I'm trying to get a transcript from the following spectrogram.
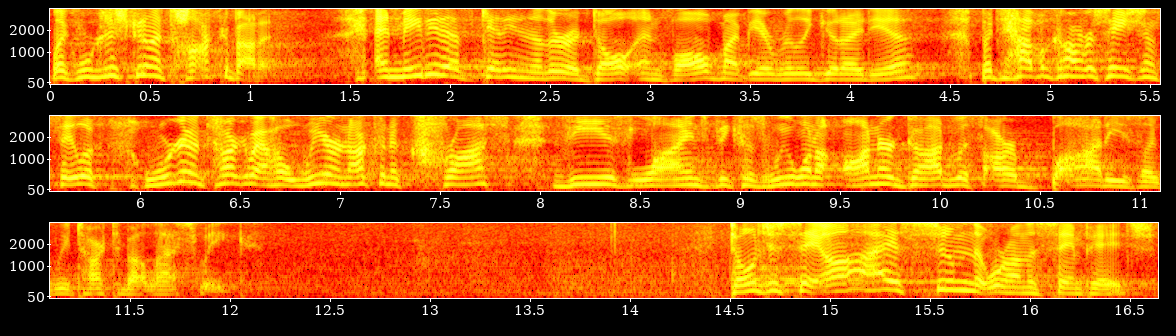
Like, we're just going to talk about it. And maybe that's getting another adult involved might be a really good idea. But to have a conversation and say, look, we're going to talk about how we are not going to cross these lines because we want to honor God with our bodies, like we talked about last week. Don't just say, oh, I assume that we're on the same page.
